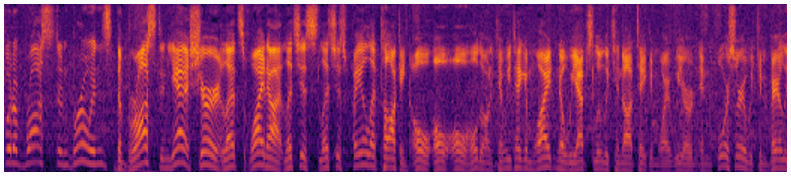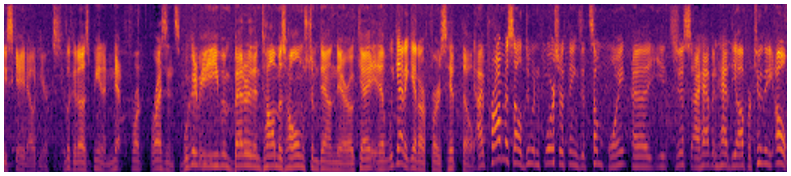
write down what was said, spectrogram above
for the Boston Bruins. The Boston, yeah, sure. Let's why not? Let's just let's just fail at talking. Oh, oh, oh, hold on. Can we take him wide? No, we absolutely cannot take him wide. We are an enforcer we can barely skate out here. Look at us being a net front presence. We're gonna be even better than Tomas Holmstrom down there, okay? Uh, we gotta get our first hit though. I promise I'll do enforcer things at some point. Uh it's just I haven't had the opportunity. Oh,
